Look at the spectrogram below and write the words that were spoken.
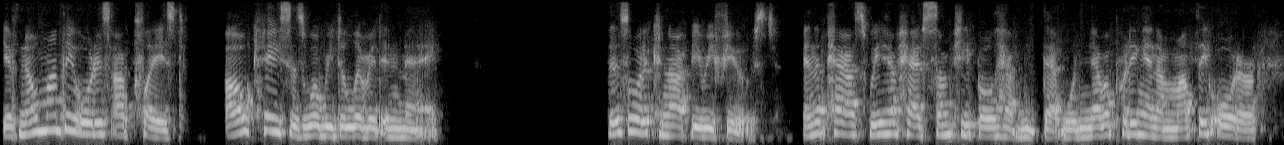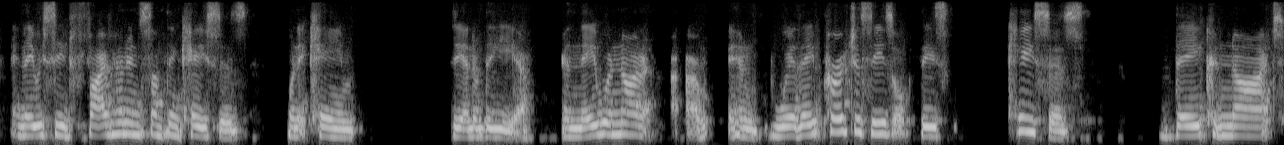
If no monthly orders are placed, all cases will be delivered in May. This order cannot be refused. In the past, we have had some people have that were never putting in a monthly order and they received 500 something cases when it came the end of the year and they were not, uh, and where they purchased these, these cases, they could not,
